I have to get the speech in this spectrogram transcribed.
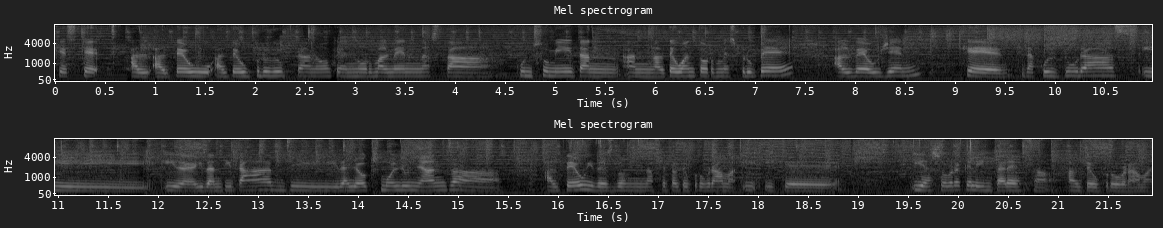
que és que el, el, teu, el teu producte, no, que normalment està consumit en, en el teu entorn més proper, el veu gent que de cultures i, i d'identitats i de llocs molt llunyans a, al teu i des d'on ha fet el teu programa i, i que, y a sobre que le interesa al teu programa.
